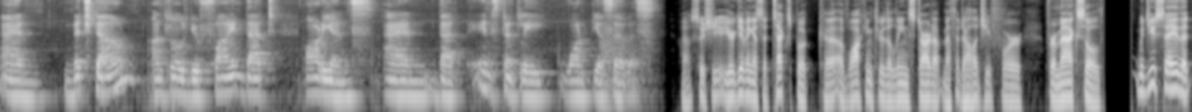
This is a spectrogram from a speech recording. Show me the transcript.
and niche down until you find that audience and that instantly want your service. Wow. Sushee, you're giving us a textbook uh, of walking through the lean startup methodology for for MaxSold. Would you say that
